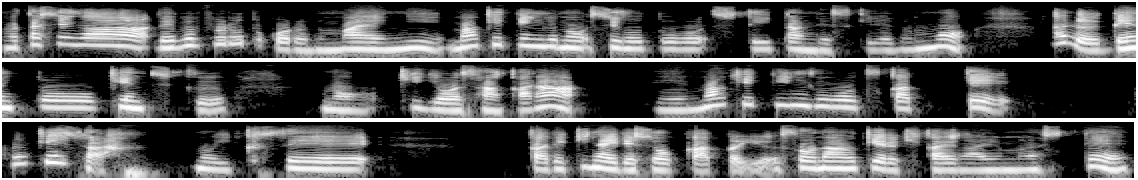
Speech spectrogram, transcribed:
私が Web プロトコルの前にマーケティングの仕事をしていたんですけれども、ある伝統建築の企業さんから、えー、マーケティングを使って後継者の育成ができないでしょうかという相談を受ける機会がありまして、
